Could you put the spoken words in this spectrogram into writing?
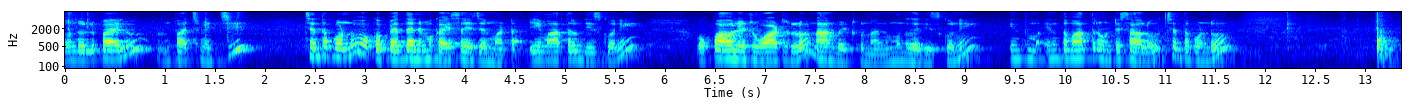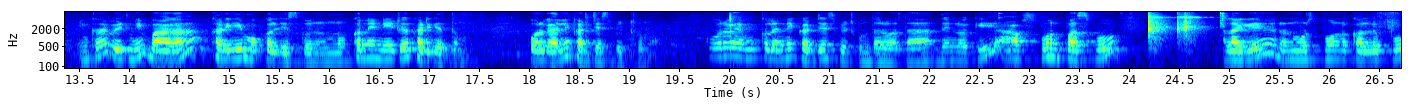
రెండు ఉల్లిపాయలు రెండు పచ్చిమిర్చి చింతపండు ఒక పెద్ద నిమ్మకాయ సైజ్ అనమాట ఈ మాత్రం తీసుకొని ఒక పావు లీటర్ వాటర్లో నానబెట్టుకున్నాను ముందుగా తీసుకొని. ఇంత ఇంత మాత్రం ఉంటే చాలు చింతపండు. ఇంకా వీటిని బాగా కడిగి ముక్కలు చేసుకుని ముక్కల్ని నీట్గా కడిగేద్దాం. కూరగాయలని కట్ చేసి పెట్టుకున్నాం. కూరగాయ ముక్కలన్నీ కట్ చేసి పెట్టుకున్న తర్వాత దీనిలోకి హాఫ్ స్పూన్ పసుపు అలాగే రెండు మూడు స్పూన్లు కల్లుప్పు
